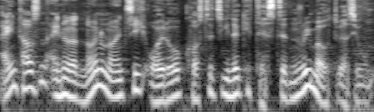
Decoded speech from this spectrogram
1199 Euro kostet sie in der getesteten Remote-Version.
